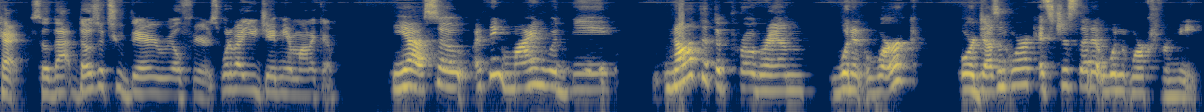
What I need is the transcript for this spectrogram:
Okay, so that those are two very real fears. What about you, Jamie or Monica? Yeah, so I think mine would be not that the program wouldn't work or doesn't work. It's just that it wouldn't work for me.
